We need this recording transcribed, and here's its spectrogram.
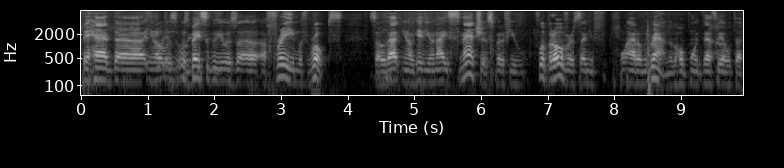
they had, uh, you know, it was, it was basically it was a, a frame with ropes. So that you know gave you a nice mattress, but if you flip it over, so then you flat on the ground. And the whole point that's to be able to.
